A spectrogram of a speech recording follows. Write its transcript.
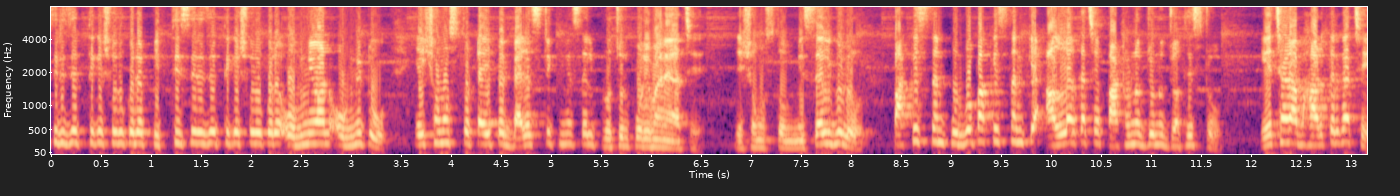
সিরিজের থেকে শুরু করে পৃথ্বী সিরিজের থেকে শুরু করে অগ্নি ওয়ান অগ্নি টু এই সমস্ত টাইপের ব্যালিস্টিক মিসাইল প্রচুর পরিমাণে আছে। যে সমস্ত মিসাইলগুলো পাকিস্তান, পূর্ব পাকিস্তানকে আল্লাহর কাছে পাঠানোর জন্য যথেষ্ট। এছাড়া ভারতের কাছে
